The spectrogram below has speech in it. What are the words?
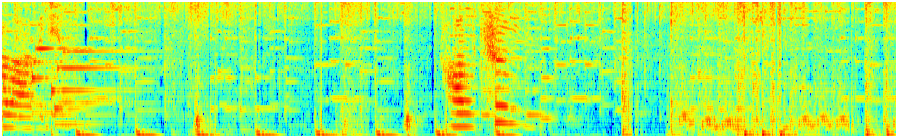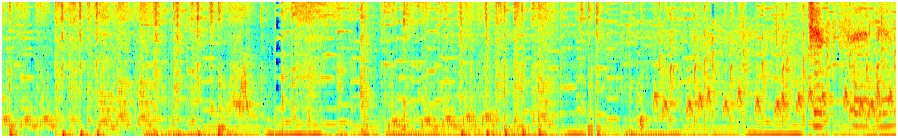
Al abicim. Altın. Keselim.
